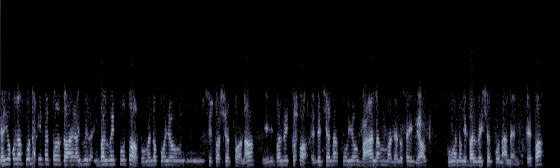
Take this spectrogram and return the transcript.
Ngayon ko lang po nakita to, so I will evaluate po to kung ano po yung sitwasyon po, no? I-evaluate ko po. And then siya na po yung bahalang magano sa inyo kung anong evaluation po namin. Okay po?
